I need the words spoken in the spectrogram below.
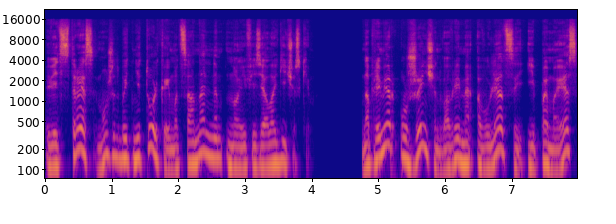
Ведь стресс может быть не только эмоциональным, но и физиологическим. Например, у женщин во время овуляции и ПМС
